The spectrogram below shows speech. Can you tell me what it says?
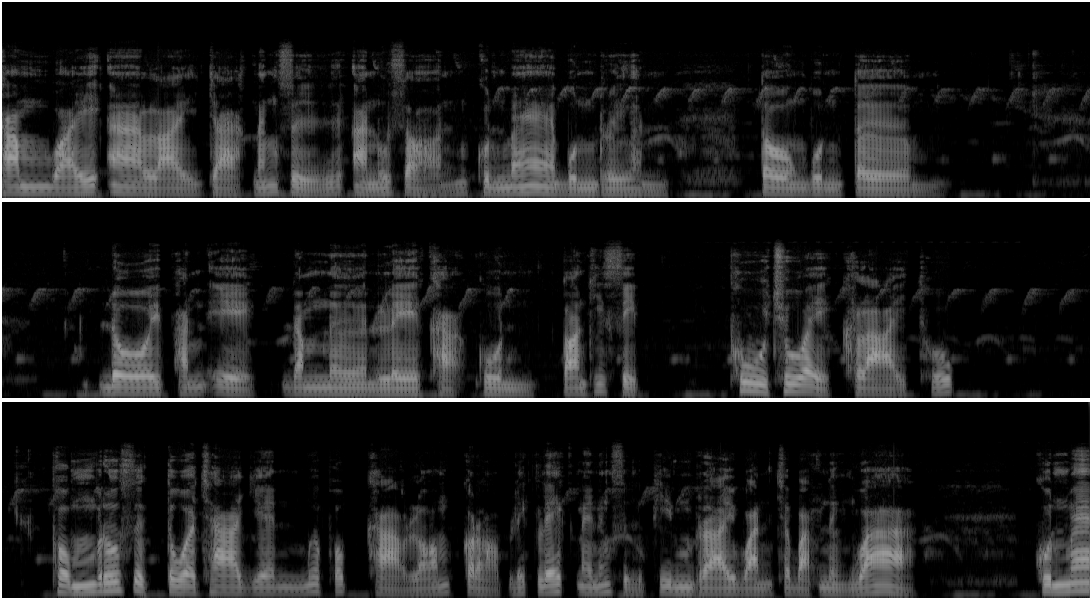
คำไว้อาลัยจากหนังสืออนุสรณ์คุณแม่บุญเรือนโตงบุญเติม โดยพันเอกดำเนินเลขกุล ตอนที่สิบผู้ช่วยคลายทุกข์ ผมรู้สึกตัวชาเย็นเมื่อพบข่าวล้อมกรอบเล็กๆ ในหนังสือพิมพ์รายวันฉบับหนึ่งว่า คุณแม่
